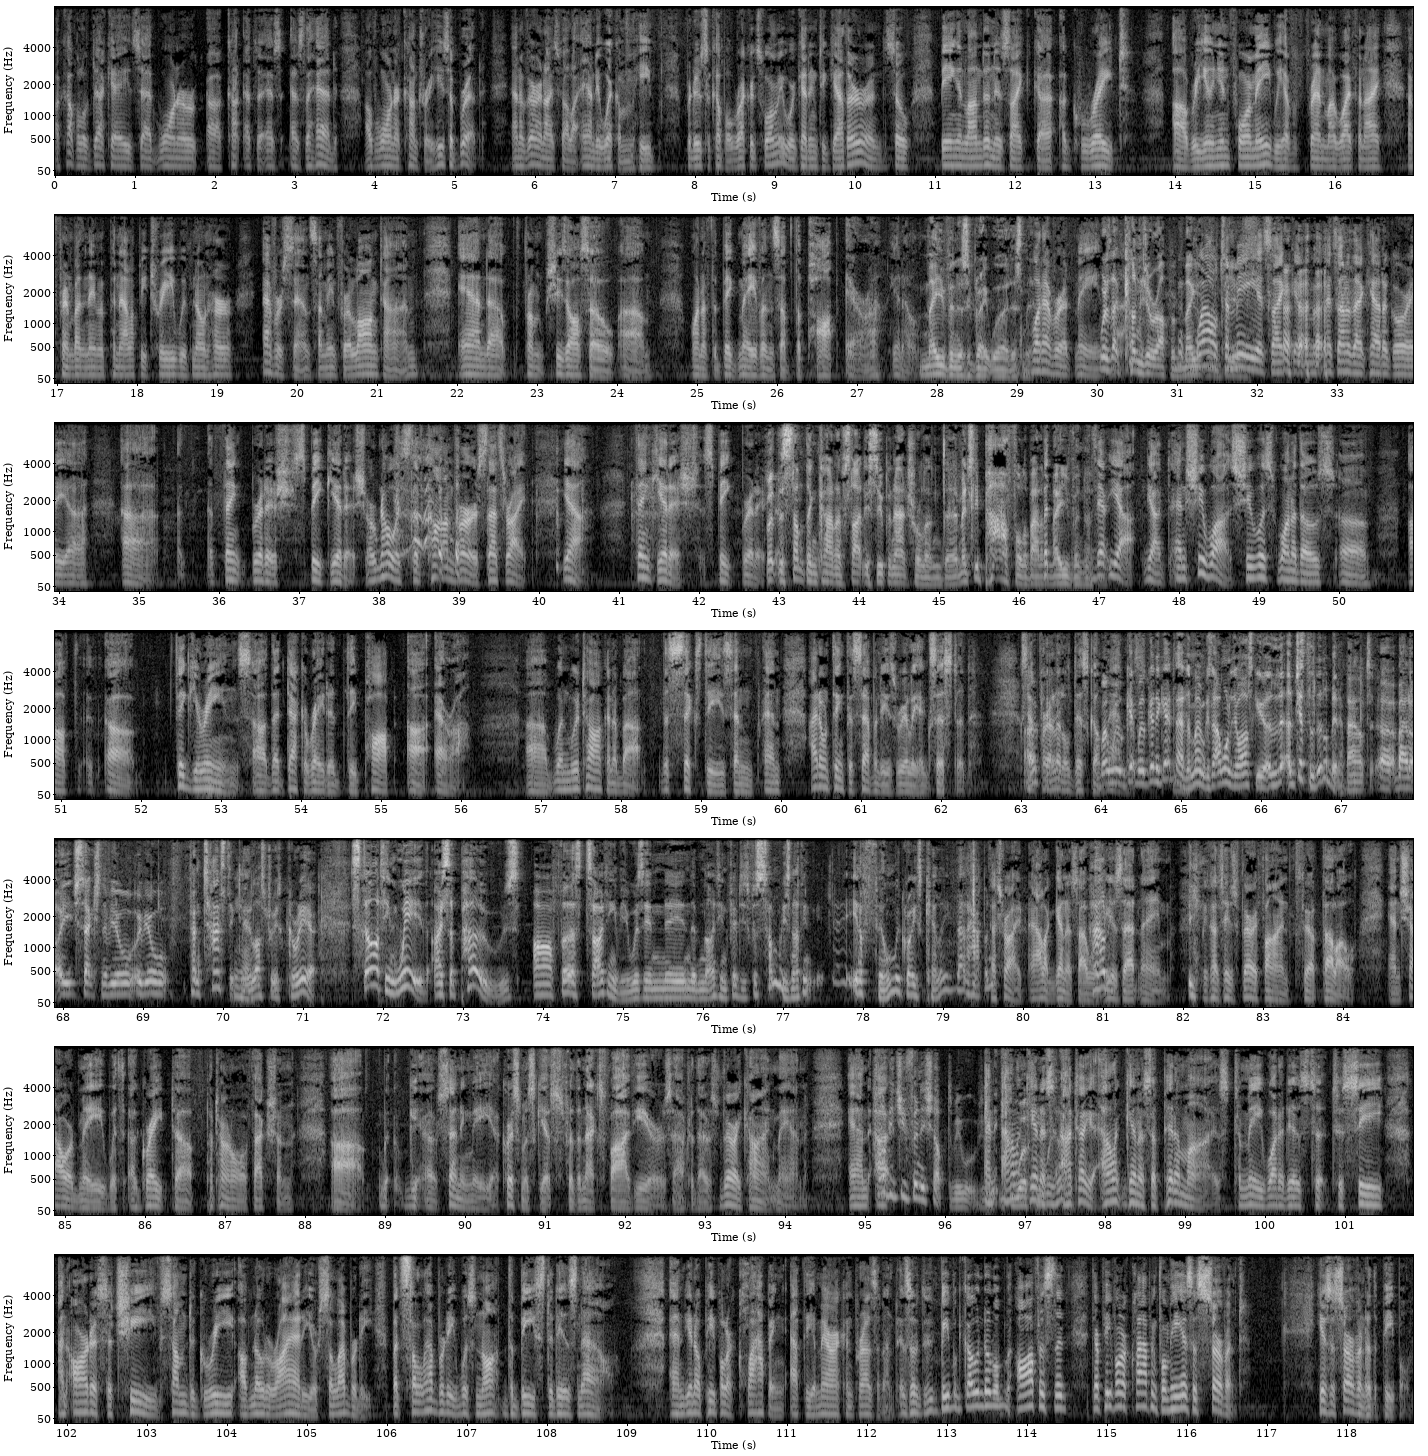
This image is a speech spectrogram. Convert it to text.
a couple of decades at Warner uh, at the, as as the head of Warner Country. He's a Brit and a very nice fellow, Andy Wickham. He produced a couple of records for me. We're getting together, and so being in London is like uh, a great. Uh, reunion for me. We have a friend, my wife and I, a friend by the name of Penelope Tree. We've known her ever since. I mean, for a long time, and uh, from she's also um, one of the big mavens of the pop era. You know, Maven is a great word, isn't it? whatever it means. What does that conjure up a maven? Well, to me, it's like um, it's under that category. Uh, uh, think British, speak Yiddish, or no, it's the converse. That's right. Yeah, think Yiddish, speak British. But there's something kind of slightly supernatural and uh, immensely powerful about a maven. There- yeah, yeah, and she was. She was one of those uh, uh, uh, figurines uh, that decorated the pop uh, era. Uh, when we're talking about the '60s, and and I don't think the '70s really existed, except for a little disco. Well, we'll get, we're going to get to that in a moment because I wanted to ask you a li- just a little bit about uh, about each section of your of your fantastically Yeah. illustrious career. Starting with, I suppose, our first sighting of you was in in the 1950s. For some reason, I think in a film with Grace Kelly. That happened. That's right, Alec Guinness. I would How use that name because he's a very fine fellow, and showered me with a great uh, paternal affection, uh, g- uh, sending me uh, Christmas gifts for the next five years. After that, he was a very kind man. And How uh, did you finish up to be and Alec Guinness? I tell you, Alec Guinness epitomized to me what it is to, to see an artist achieve some degree of notoriety or celebrity. But celebrity was not the beast it is now. And you know, people are clapping at the American president. So people go into the office that their people are clapping for him. He is a servant. He is a servant of the people,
